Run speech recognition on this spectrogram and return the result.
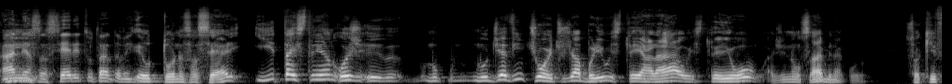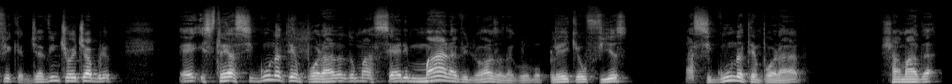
Ah, E- nessa série tu tá também. Eu tô nessa série e tá estreando hoje, eh, no, no dia 28 de abril, estreará ou estreou, a gente não sabe, né? Isso aqui fica, dia 28 de abril. É, estreia a segunda temporada de uma série maravilhosa da Globoplay que eu fiz, a segunda temporada, chamada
